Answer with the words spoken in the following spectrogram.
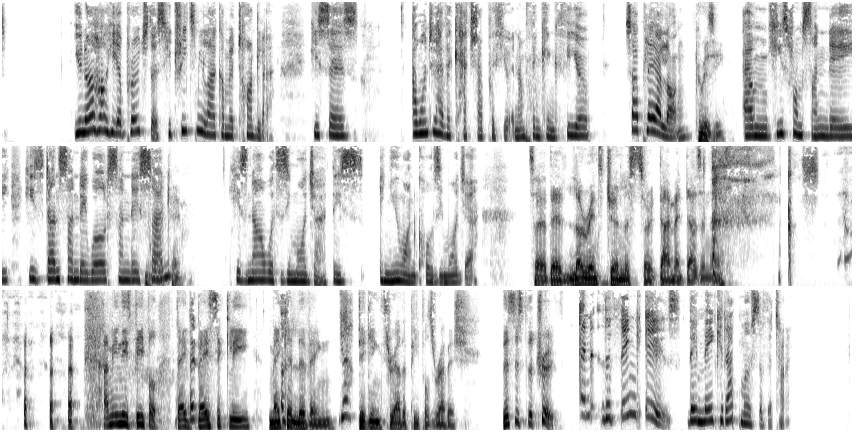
you know how he approached this? He treats me like I'm a toddler. He says, I want to have a catch up with you. And I'm thinking, Theo, so I play along. Who is he? Um, he's from Sunday. He's done Sunday World, Sunday Sun. Okay. He's now with Zimoja. There's a new one called Zimoja. So the low rent journalists are a dime a dozen. Eh? I mean, these people, they basically make a living Yeah. digging through other people's rubbish. This is the truth. And the thing is, they make it up most of the time.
